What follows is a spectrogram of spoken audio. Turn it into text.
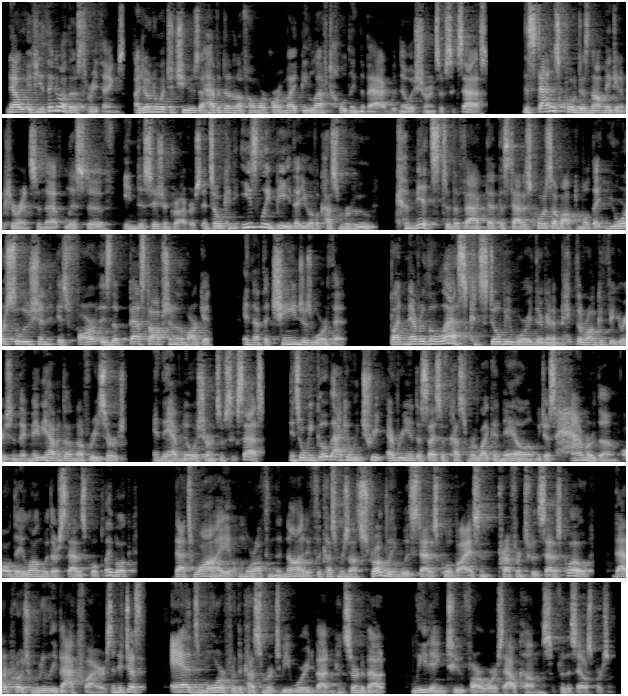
Now if you think about those three things i don't know what to choose i haven't done enough homework or i might be left holding the bag with no assurance of success. The status quo does not make an appearance in that list of indecision drivers and so it can easily be that you have a customer who commits to the fact that the status quo is suboptimal that your solution is far is the best option in the market and that the change is worth it but nevertheless can still be worried they're going to pick the wrong configuration. They maybe haven't done enough research and they have no assurance of success. And so we go back and we treat every indecisive customer like a nail and we just hammer them all day long with our status quo playbook. That's why, more often than not, if the customer's not struggling with status quo bias and preference for the status quo, that approach really backfires. And it just adds more for the customer to be worried about and concerned about, leading to far worse outcomes for the salesperson.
